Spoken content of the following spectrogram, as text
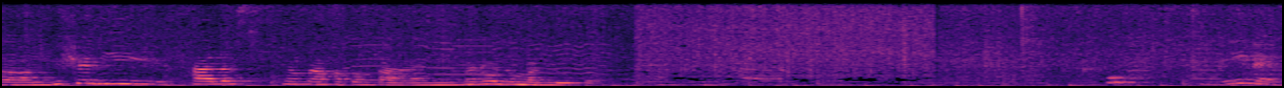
um, usually halos ng mga kapampangan marunong magluto. Mainit!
